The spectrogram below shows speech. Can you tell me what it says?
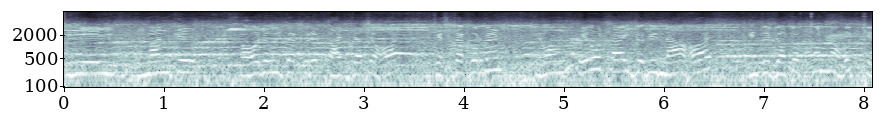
তিনি এই বিমানকে সহযোগিতা করে কাজ যাতে হয়, চেষ্টা করবেন। এবং এও তাই যদি না হয়, কিন্তু যতক্ষণ না হচ্ছে,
